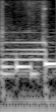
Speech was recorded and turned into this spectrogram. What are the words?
Bye.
